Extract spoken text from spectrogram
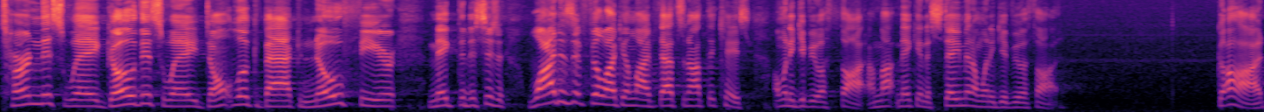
turn this way, go this way, don't look back, no fear, make the decision? Why does it feel like in life that's not the case? I want to give you a thought. I'm not making a statement, I want to give you a thought. God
